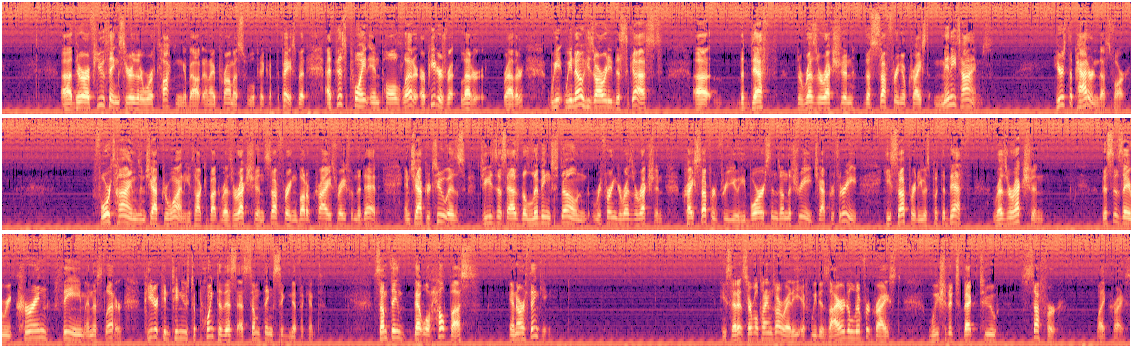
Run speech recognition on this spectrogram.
Uh, there are a few things here that are worth talking about, and I promise we'll pick up the pace. But at this point in Paul's letter, or Peter's re- letter, rather, we, we know he's already discussed uh, the death, the resurrection, the suffering of Christ many times. Here's the pattern thus far. Four times in chapter 1, he talked about resurrection, suffering, blood of Christ, raised from the dead. In chapter 2 is Jesus as the living stone, referring to resurrection. Christ suffered for you. He bore our sins on the tree. Chapter 3, he suffered. He was put to death. Resurrection. This is a recurring theme in this letter. Peter continues to point to this as something significant, something that will help us in our thinking. He said it several times already. If we desire to live for Christ, we should expect to suffer like Christ.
